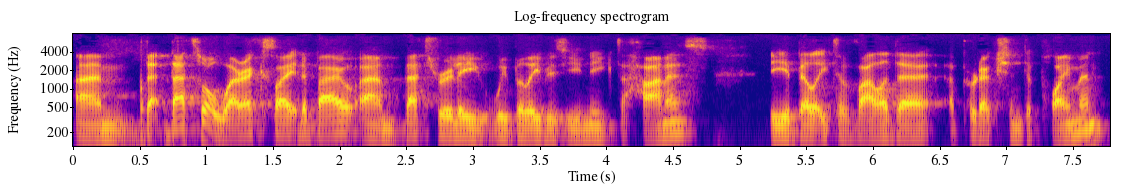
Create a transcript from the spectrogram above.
um, that, that's what we're excited about. Um, that's really, we believe, is unique to Harness the ability to validate a production deployment.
